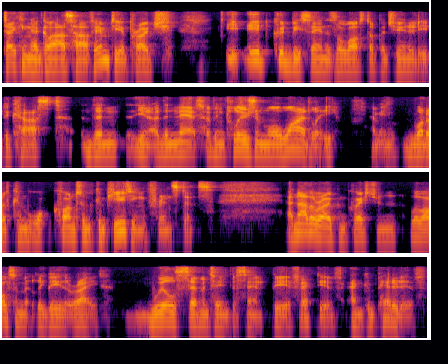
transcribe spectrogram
Taking a glass half empty approach, it, it could be seen as a lost opportunity to cast the you know the net of inclusion more widely I mean, what of com- quantum computing, for instance? Another open question will ultimately be the rate. Will 17% be effective and competitive?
